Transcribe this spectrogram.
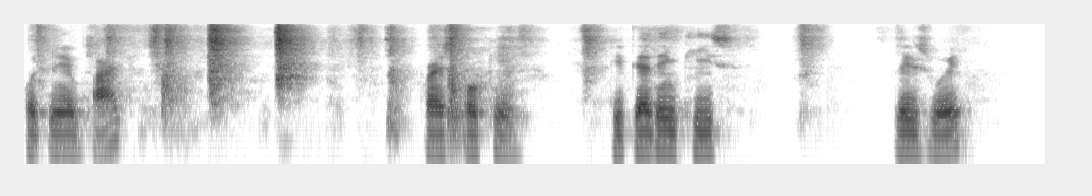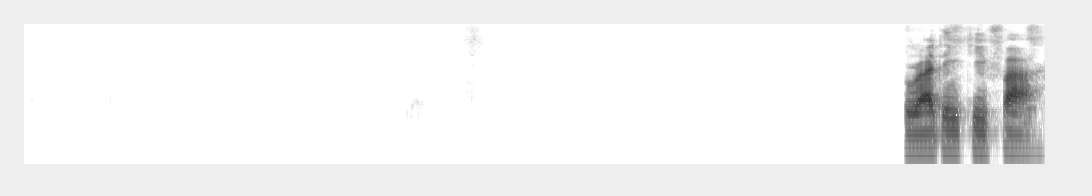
Putting it back. Press OK. Detecting keys. Please wait. Writing key file.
